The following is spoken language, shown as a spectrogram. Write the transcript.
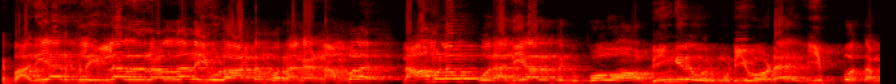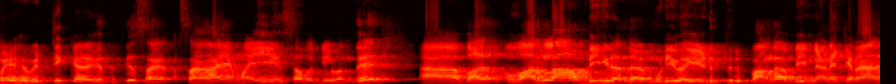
இப்ப அதிகாரத்துல இல்லாததுனால தானே இவ்வளவு ஆட்டம் போடுறாங்க? நம்மள நாமளும் ஒரு அதிகாரத்துக்கு போவோம் அப்படிங்கிற ஒரு முடிவோட இப்போ தமிழக வெற்றி கழகத்துக்கு ச- சகாயம் ஐஏஎஸ் அவர்கள் வந்து வ- வரலாம் அப்படிங்கிற அந்த முடிவை எடுத்திருப்பாங்க அப்படின்னு நினைக்கிறேன்.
